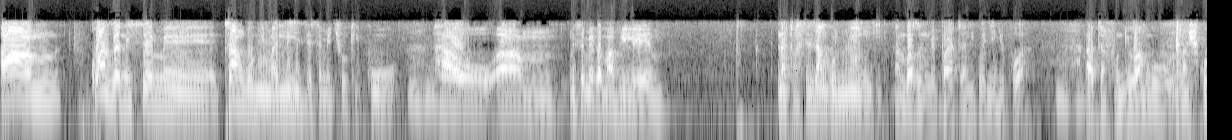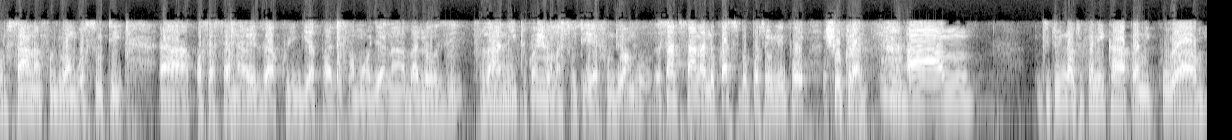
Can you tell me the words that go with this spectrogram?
um, kwanza niseme tangu nimalize seme chuo kikuu mm-hmm. hao um, niseme kama vile nafasi zangu nyingi ambazo nimepata ni kwenye jukwaa hata fundi wangu nashukuru sana. Fundi wangu wa suti uh, kwa sasa naweza kuingia pale pamoja na balozi fulani mm. tukashona suti. Ya fundi wangu asante sana Lucas, popote ulipo. Shukran. Um, kitu kinachofanyika hapa ni kuwa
